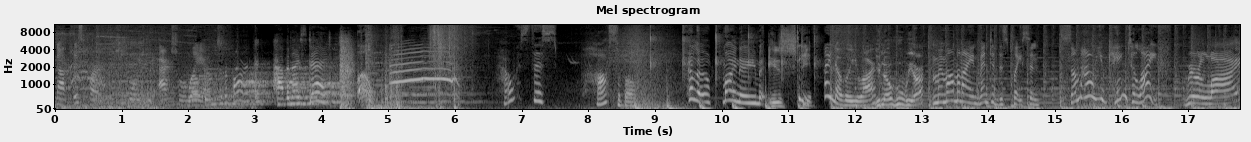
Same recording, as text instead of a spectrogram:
Not this part. She's going to the actual Welcome layout. to the park. Have a nice day. Ah! How is this possible? Hello, my name is Steve, I know who you are. You know who we are? My mom and I invented this place, and somehow you came to life. We're alive?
